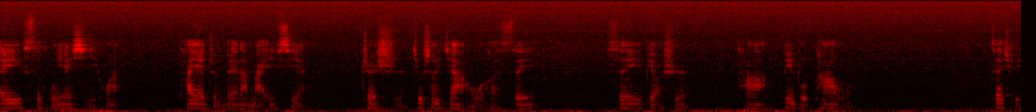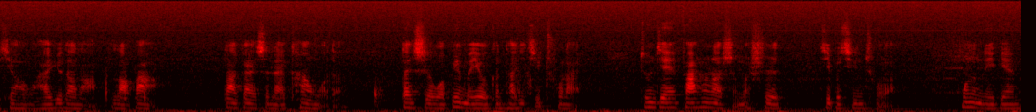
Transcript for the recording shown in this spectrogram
，A 似乎也喜欢，他也准备了买一些。这时就剩下我和 C，C 表示他并不怕我。在学校我还遇到老老爸，大概是来看我的，但是我并没有跟他一起出来。中间发生了什么事记不清楚了。梦里边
